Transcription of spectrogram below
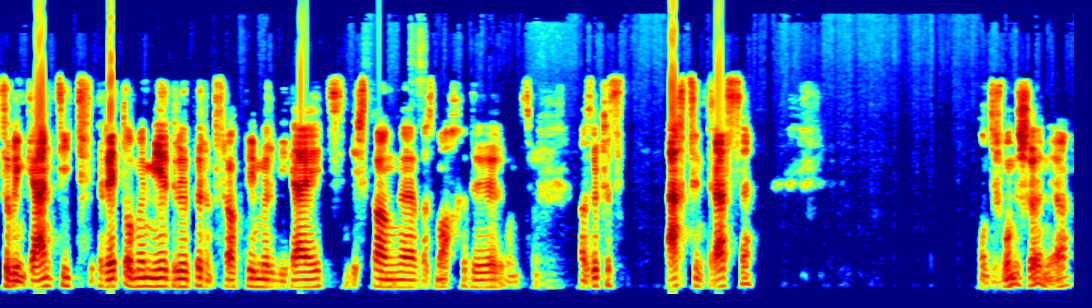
Verbringt gerne Zeit, redet auch mit mir drüber und fragt immer, wie geht's, wie ist es gegangen, was machen wir und, mhm. also wirklich echtes Interesse. Und das ist wunderschön, ja.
